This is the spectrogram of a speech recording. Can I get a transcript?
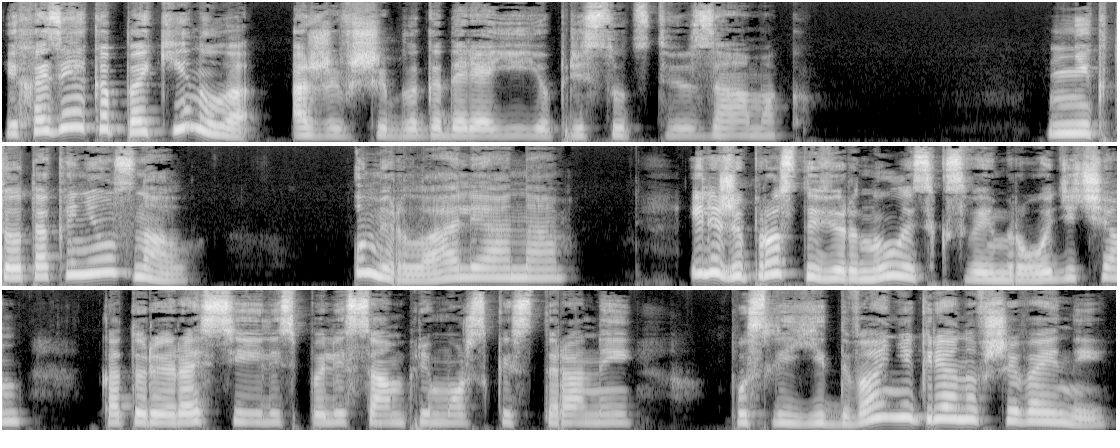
и хозяйка покинула оживший благодаря ее присутствию замок. Никто так и не узнал, умерла ли она, или же просто вернулась к своим родичам, которые рассеялись по лесам приморской стороны после едва не грянувшей войны.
